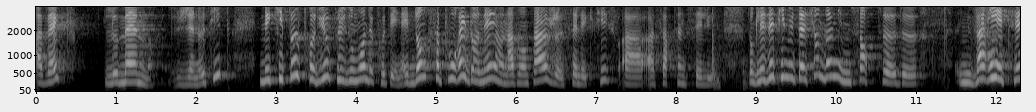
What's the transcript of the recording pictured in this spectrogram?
avec le même génotype, mais qui peuvent produire plus ou moins de protéines. Et donc, ça pourrait donner un avantage sélectif à, à certaines cellules. Donc, les épimutations donnent une sorte de, une variété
